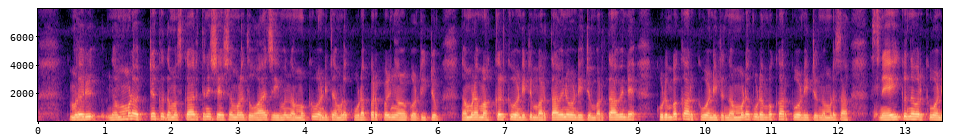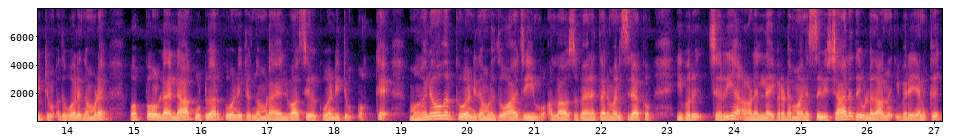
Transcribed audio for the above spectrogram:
നമ്മളൊരു നമ്മൾ ഒറ്റയ്ക്ക് നമസ്കാരത്തിന് ശേഷം നമ്മൾ ദുആ ചെയ്യുമ്പോൾ നമുക്ക് വേണ്ടിയിട്ട് നമ്മളെ കൂടപ്പിറപ്പങ്ങൾക്ക് വേണ്ടിയിട്ടും നമ്മുടെ മക്കൾക്ക് വേണ്ടിയിട്ടും ഭർത്താവിന് വേണ്ടിയിട്ടും ഭർത്താവിന്റെ കുടുംബക്കാർക്ക് വേണ്ടിയിട്ടും നമ്മുടെ കുടുംബക്കാർക്ക് വേണ്ടിയിട്ടും നമ്മുടെ സ്നേഹിക്കുന്നവർക്ക് വേണ്ടിയിട്ടും അതുപോലെ നമ്മുടെ ഒപ്പമുള്ള എല്ലാ കൂട്ടുകാർക്ക് വേണ്ടിയിട്ടും നമ്മുടെ അയൽവാസികൾക്ക് വേണ്ടിയിട്ടും ഒക്കെ മാലോകർക്ക് വേണ്ടി നമ്മൾ ദുവാ ചെയ്യുമ്പോൾ അള്ളാഹു സുബാനത്താൽ മനസ്സിലാക്കും ഇവർ ചെറിയ ആളല്ല ഇവരുടെ മനസ്സ് വിശാലതയുള്ളതാണ് ഇവരെ എനിക്ക്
